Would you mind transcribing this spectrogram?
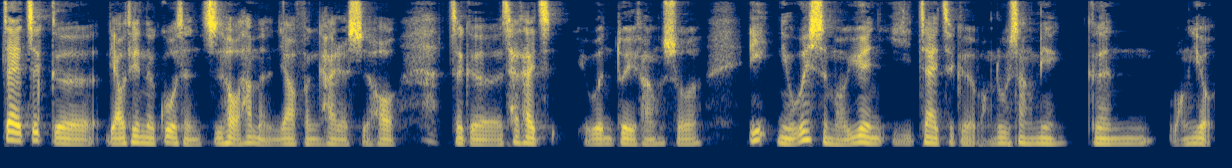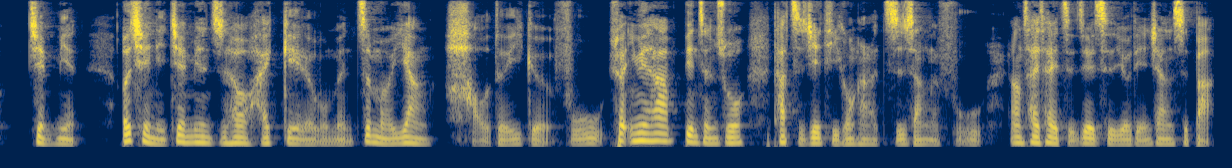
在这个聊天的过程之后，他们要分开的时候，这个蔡太子也问对方说：“诶，你为什么愿意在这个网络上面跟网友见面？而且你见面之后还给了我们这么样好的一个服务？所以，因为他变成说他直接提供他的智商的服务，让蔡蔡子这次有点像是把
